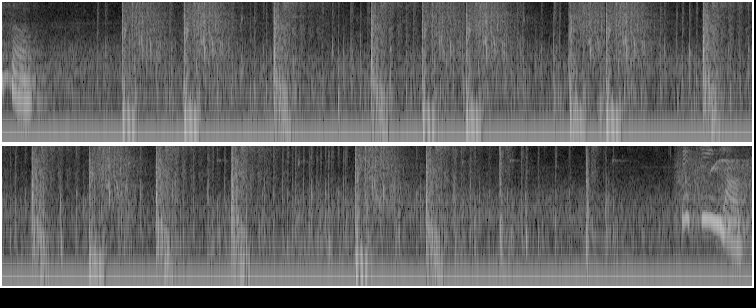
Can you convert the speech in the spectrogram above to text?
To serve. Fifteen love.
